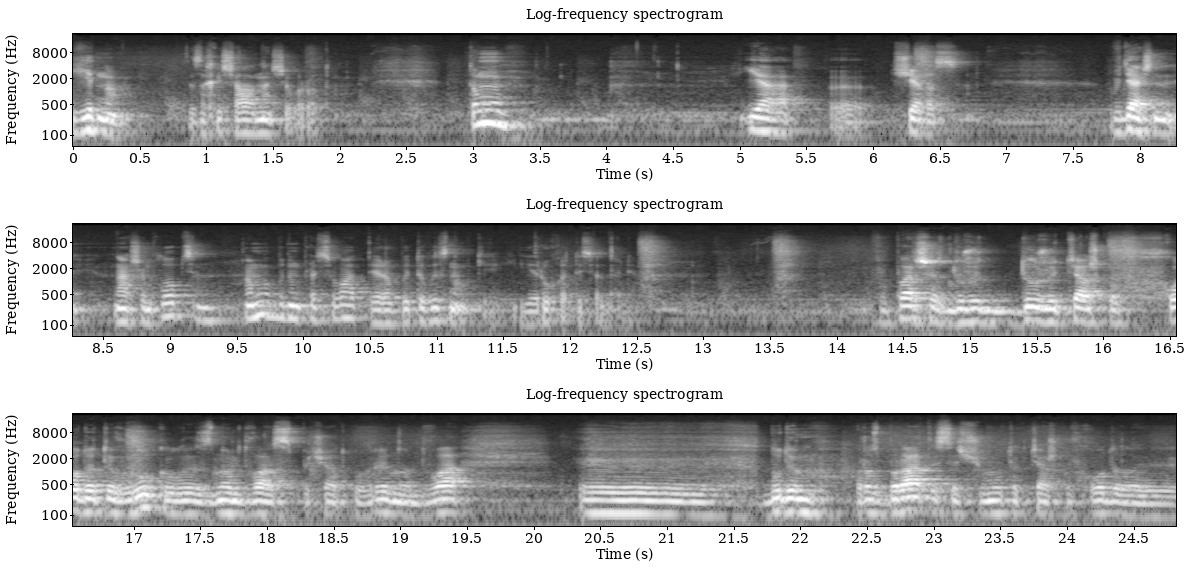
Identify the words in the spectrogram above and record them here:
гідно захищала наші ворота. Тому я е, ще раз вдячний нашим хлопцям, а ми будемо працювати, робити висновки і рухатися далі. По-перше, дуже, дуже тяжко входити в гру, коли з 0-2 з гри 0-2. Е, Будемо розбиратися, чому так тяжко входили.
